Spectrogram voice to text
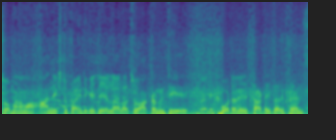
సో మనం ఆ నెక్స్ట్ పాయింట్కి అయితే వెళ్ళాలా? సో అక్కడ నుంచి బోట్ అనేది స్టార్ట్ అవుతుంది ఫ్రెండ్స్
